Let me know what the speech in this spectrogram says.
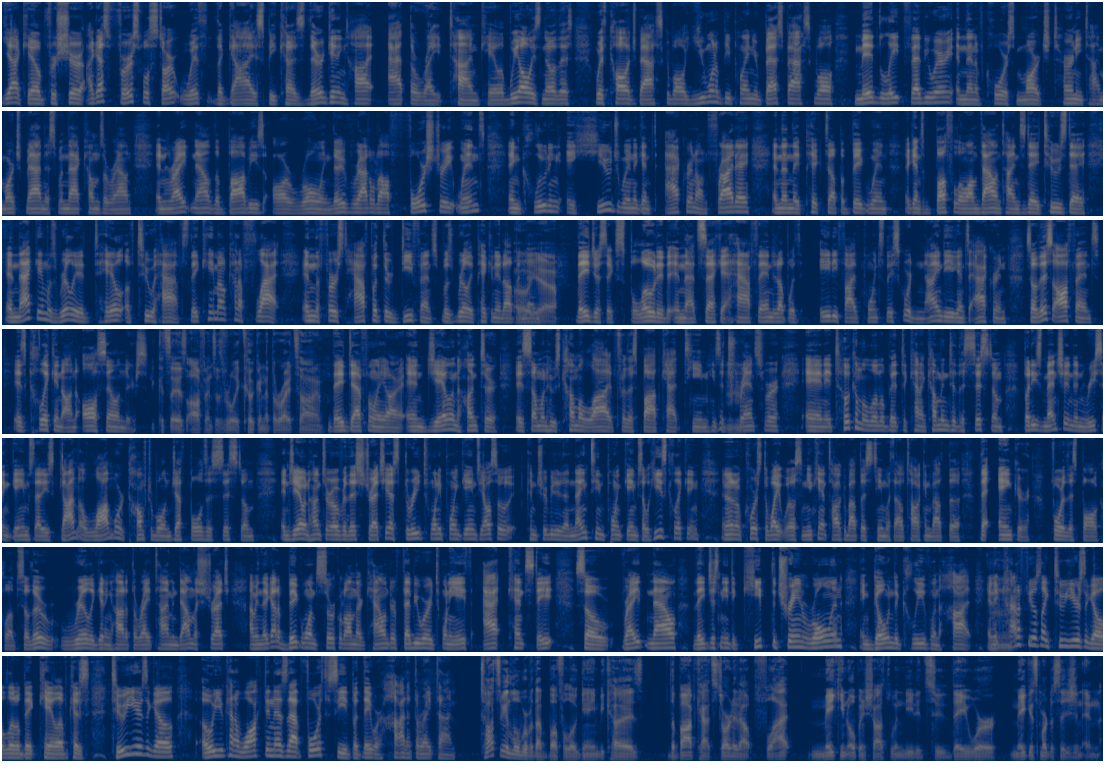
Yeah, Caleb, for sure. I guess first we'll start with the guys because they're getting hot at the right time, Caleb. We always know this with college basketball. You want to be playing your best basketball mid, late February, and then, of course, March, tourney time, March Madness when that comes around. And right now, the Bobbies are rolling. They've rattled off four straight wins, including a huge win against Akron on Friday. And then they picked up a big win against Buffalo on Valentine's Day, Tuesday. And that game was really a tale of two halves. They came out kind of flat in the first half, but their defense was really picking it up. And oh, then yeah. they just exploded in that second half. They ended up with 85 points. They scored 90 against Akron. So this offense is clicking on all cylinders. You could say this offense is really cooking at the right time. They definitely are. And Jalen Hunter is someone who's come alive for this Bobcat team. He's a mm-hmm. transfer, and it took him a little bit to kind of come into the system, but he's mentioned in recent games that he's gotten a lot more comfortable in Jeff Boals' system. And Jalen Hunter over this stretch, he has three 20 point games. He also contributed a 19 point game, so he's clicking. And then, of course, Dwight Wilson. You can't talk about this team without talking about the the anchor for this ball club. So they're really getting hot at the right time and down the stretch. I mean, they got a big one circled on their calendar, February 28th at Kent State. So right now they just need to keep the train rolling and go into Cleveland hot. And mm. it kind of feels like 2 years ago a little bit, Caleb, cuz 2 years ago OU kind of walked in as that fourth seed, but they were hot at the right time. Talk to me a little bit about that Buffalo game because the Bobcats started out flat making open shots when needed to. They were making smart decisions and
